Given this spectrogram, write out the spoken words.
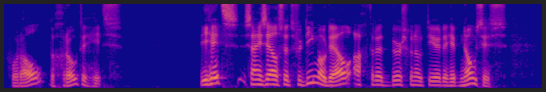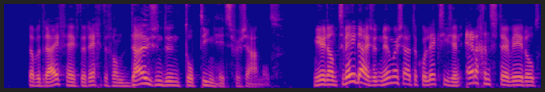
vooral de grote hits. Die hits zijn zelfs het verdienmodel achter het beursgenoteerde Hypnosis. Dat bedrijf heeft de rechten van duizenden top 10 hits verzameld. Meer dan 2000 nummers uit de collectie zijn ergens ter wereld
